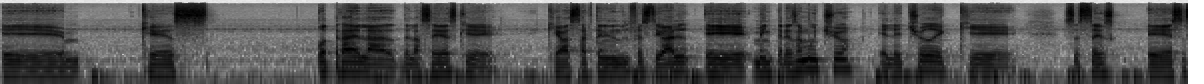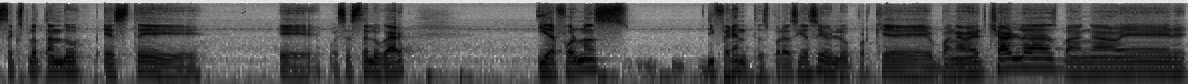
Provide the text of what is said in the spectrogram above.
eh, que es otra de, la- de las sedes que, que va a estar teniendo el festival, eh, me interesa mucho el hecho de que se esté, eh, se esté explotando este, pues este lugar y de formas diferentes, por así decirlo, porque van a haber charlas, van a haber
